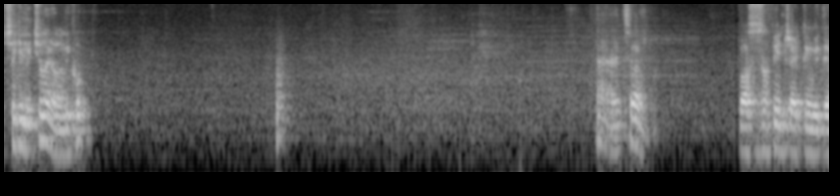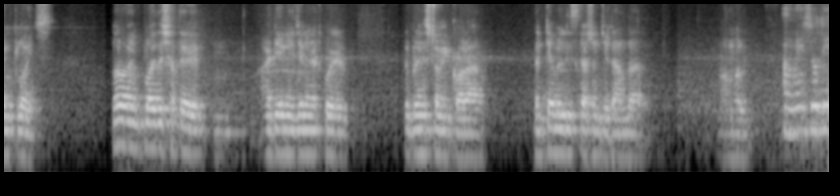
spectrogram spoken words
সে কি লিখছো না কেন? লিখো। হ্যাঁ process of interacting with employees ধরো এমপ্লয়ীদের সাথে আইডিয়া নিয়ে জেনারেট করে ব্রেনস্টর্মিং করা দেন টেবিল ডিসকাশন যেটা আমরা নর্মাল আমি যদি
